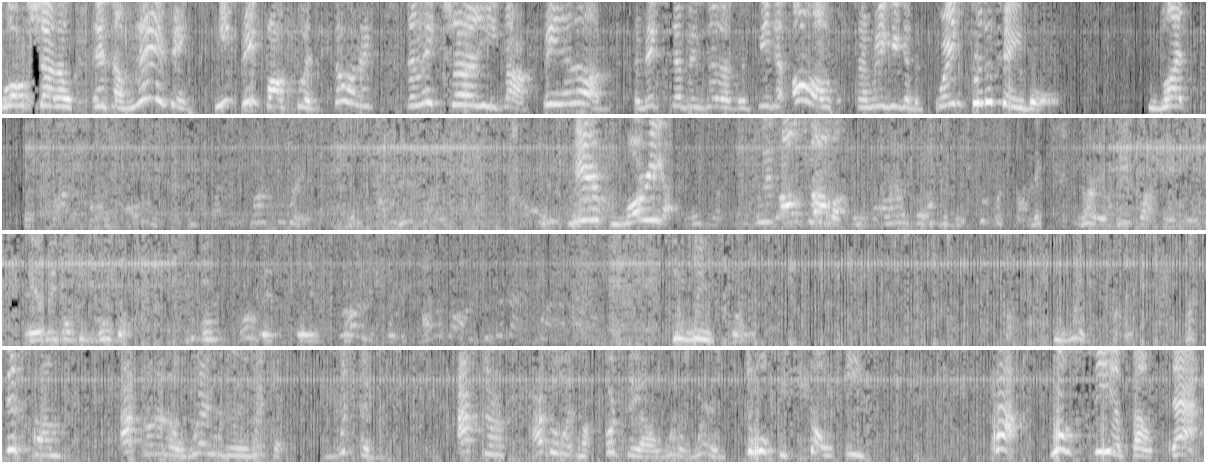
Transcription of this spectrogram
Wall Shadow is amazing. He beatboxed with Sonic and make sure he got beaten up. The big siblings could have defeated all, and we can get the break to the table. But Dear Moria, please all Saba. Supersonic, here we go to Google. You win, Sonic. You win, Sonic. But this time, after the win of the wicked, wicked, after, after with my birthday, I will win. It won't be so easy. Ha! We'll see about that.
